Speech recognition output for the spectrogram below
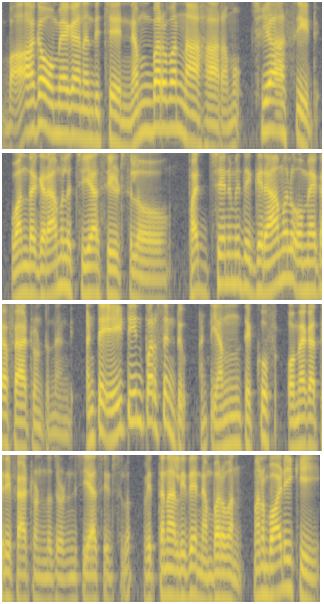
బాగా ఒమేగాని అందించే నెంబర్ వన్ ఆహారము చియా సీడ్. వంద గ్రాముల చియా సీడ్స్లో పద్దెనిమిది గ్రాములు ఒమేగా ఫ్యాట్ ఉంటుందండి. అంటే ఎయిటీన్ పర్సెంట్. అంటే ఎంత ఎక్కువ ఒమేగా త్రీ ఫ్యాట్ ఉంటుందో చూడండి చియా సీడ్స్లో. విత్తనాలు ఇదే నెంబర్ వన్. మన బాడీకి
